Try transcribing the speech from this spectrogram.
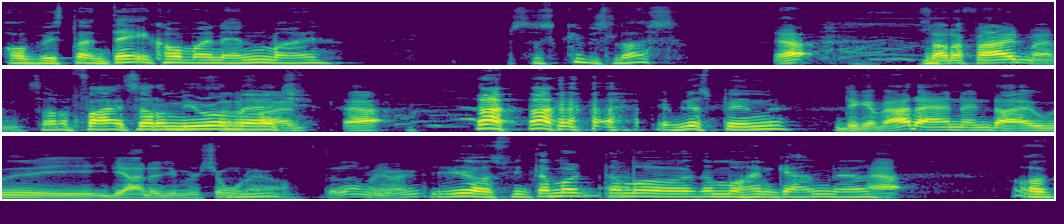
og hvis der en dag kommer en anden mig, så skal vi slås. Ja, så er der fight, mand. så er der fight, så er der mirror så er der match. Fight. Ja. det bliver spændende. Det kan være, der er en anden, der er ude i, i de andre dimensioner, jo. Det ved man jo ikke. Det er også fint. Der må, der må, der må han gerne være. Ja. Og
